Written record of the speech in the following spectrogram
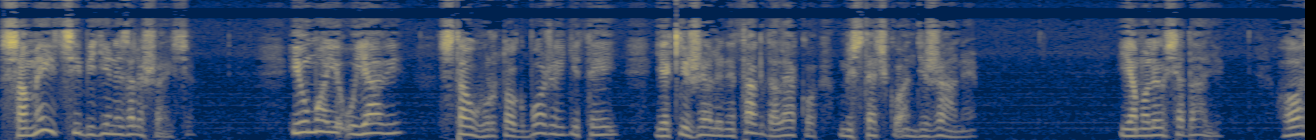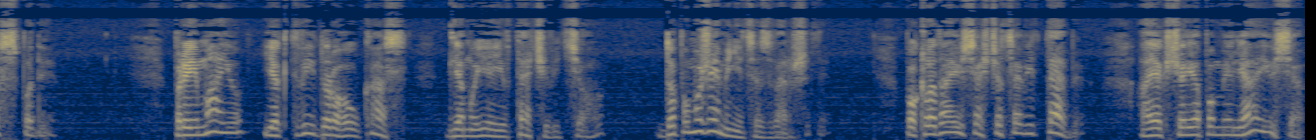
Самий в цій біді не залишайся. І в моїй уяві став гурток Божих дітей, які жили не так далеко в містечку Андіжани. І я молився далі. Господи, приймаю, як твій дороговказ для моєї втечі від цього. Допоможи мені це звершити. Покладаюся, що це від тебе, а якщо я помиляюся,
